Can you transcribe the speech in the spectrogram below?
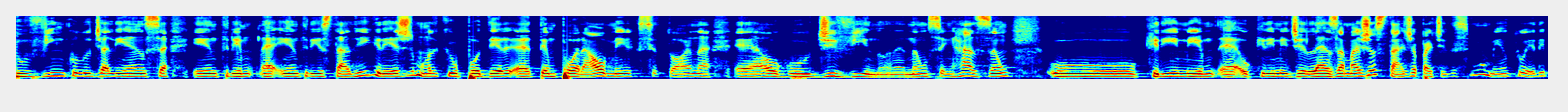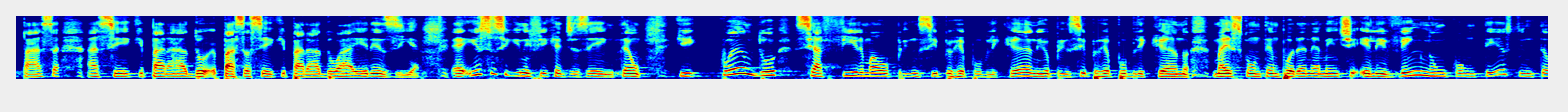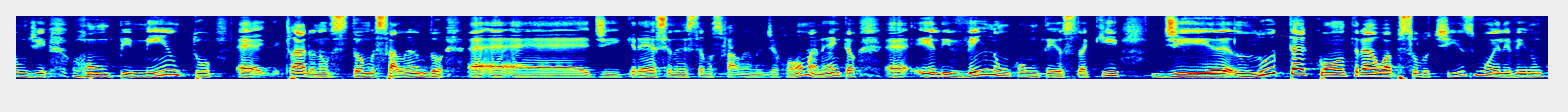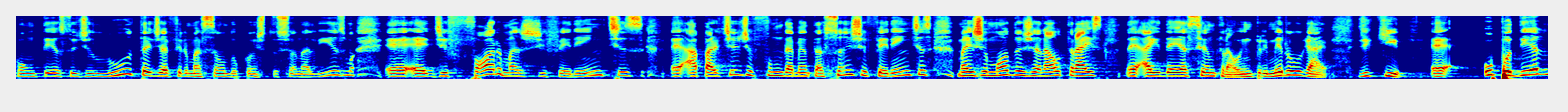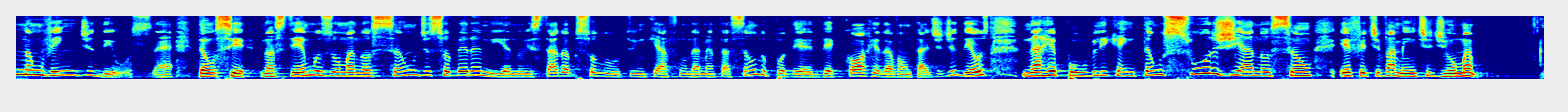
do vínculo de aliança entre, é, entre Estado e Igreja, de modo que o poder é, temporal meio que se torna é, algo divino. Né? Não sem razão, o crime, é, o crime de lesa majestade, a partir desse momento, ele passa a ser equiparado, passa a ser equiparado à heresia. É, isso significa dizer, então, que quando se afirma o princípio republicano, e o princípio republicano, mais contemporaneamente, ele vem num contexto, então, de rompimento, é, claro, não estamos falando é, é, é de Grécia, não estamos falando de Roma, né? então, é, ele vem num contexto aqui de luta contra o absolutismo, ele vem num contexto de luta de afirmação do constitucionalismo, é, de formas diferentes é, a partir de fundamentações diferentes, mas de modo geral traz é, a ideia central, em primeiro lugar, de que é, o poder não vem de Deus. Né? Então, se nós temos uma noção de soberania no Estado absoluto, em que a fundamentação do poder decorre da vontade de Deus, na República, então surge a noção efetivamente de uma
